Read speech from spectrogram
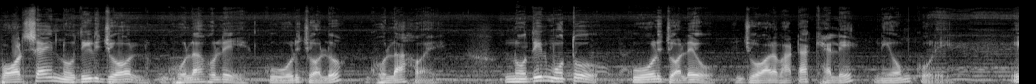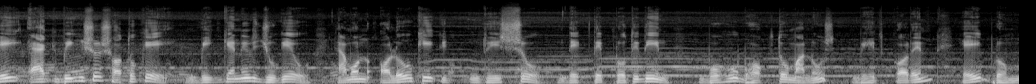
বর্ষায় নদীর জল ঘোলা হলে কুয়োর জলও ঘোলা হয়। নদীর মতো কুয়োর জলেও জোয়ার ভাটা খেলে নিয়ম করে। এই একবিংশ শতকে বিজ্ঞানের যুগেও এমন অলৌকিক দৃশ্য দেখতে প্রতিদিন বহু ভক্ত মানুষ ভিড় করেন এই ব্রহ্ম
